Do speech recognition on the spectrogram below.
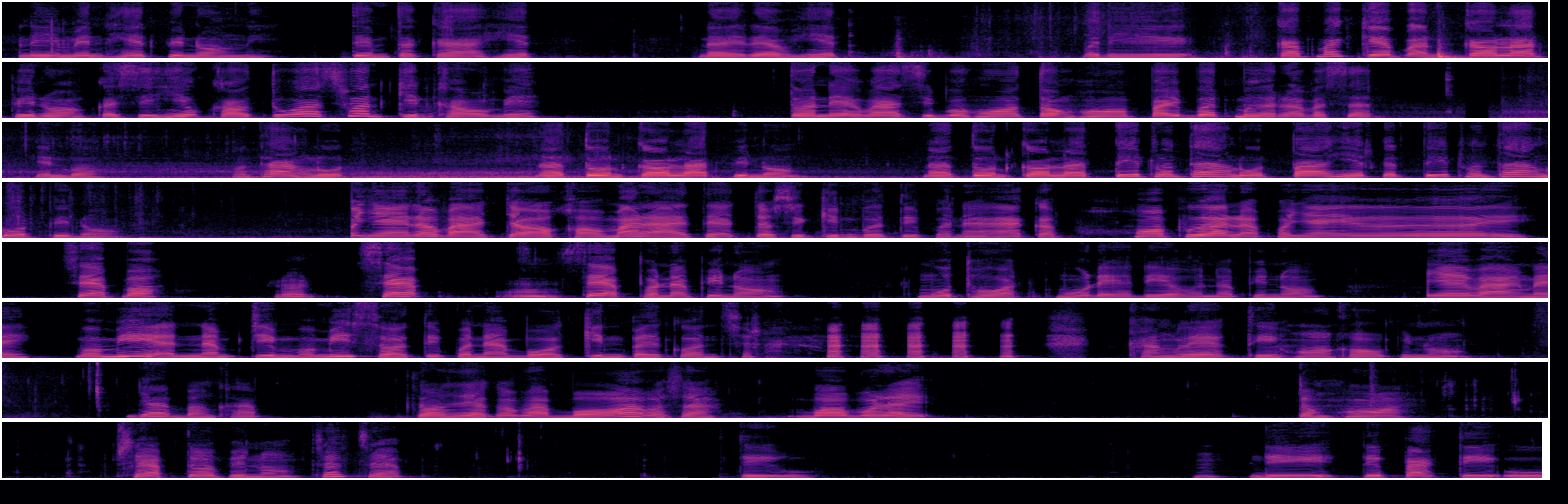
อันนี้เม็นเฮ็ดพี่น้องนี่ เต็มตะกร้าเฮ็ดได้แล้วเฮ็ดบัดนี้ กลับมาเก็บอันเกาลัดพี่น้องก็สิหิวข้าวตัวชวนกินข้าวแหมตอนแรกว่าสิบ่ฮ้อต้องฮ้อไปเบิดมื้อละว่าซั่นเห็นบ่มันทางรถหน้าต้นเกาลัดพี่น้องหน้าต้นเกาลัดติดหนทางโหลดป้าเฮ็ดกับติดหนทางโหลดพี่น้องพ่อใหญ่แล้วว่าจะเอาเขาวมาหลายแต่เจะสิกินเบิดติพะนะกับห่อเพื่อล่ะพ่อใหญ่เอ้ยแซ่บบ่ Right. แซ่บ Mm. แซ่บพะนะพี่น้อง หมูทอดหมูแดดเดียวอะนะพี่น้องพ่อใหญ่วางไหนบ่มีอันน้ำจิ้มบ่มีซอสติพะนะบ่กินไปก่อนครั้งแรกที่ห่อเขาวพี่น้องญาติบังคับ ตอนแรกก็ว่าบอว่าซะบอบ่ได้ต้องห่อแซ่บตัวพี่น้องแซ่บแซ่บตีอูหึดีตีปักตีอู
